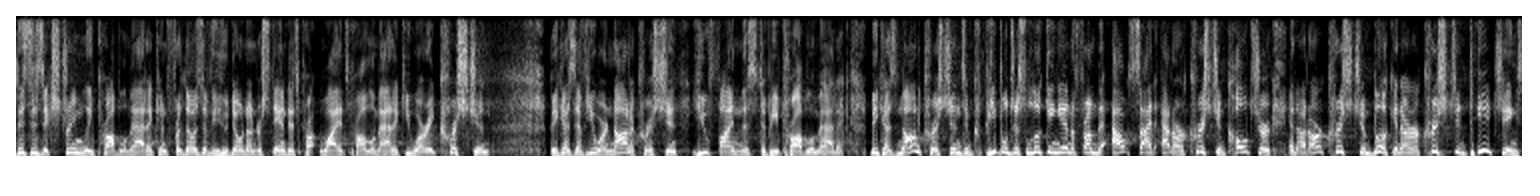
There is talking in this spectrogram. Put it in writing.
This is extremely problematic. And for those of you who don't understand it's pro- why it's problematic, you are a Christian. Because if you are not a Christian, you find this to be problematic. Because non Christians and people just looking in from the outside at our Christian culture and at our Christian book and at our Christian teachings,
